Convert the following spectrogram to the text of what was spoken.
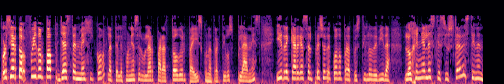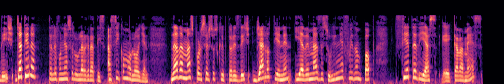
Por cierto, Freedom Pop ya está en México, la telefonía celular para todo el país con atractivos planes y recargas al precio adecuado para tu estilo de vida. Lo genial es que si ustedes tienen Dish, ya tienen telefonía celular gratis, así como lo oyen. Nada más por ser suscriptores Dish, ya lo tienen y además de su línea Freedom Pop, siete días eh, cada mes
